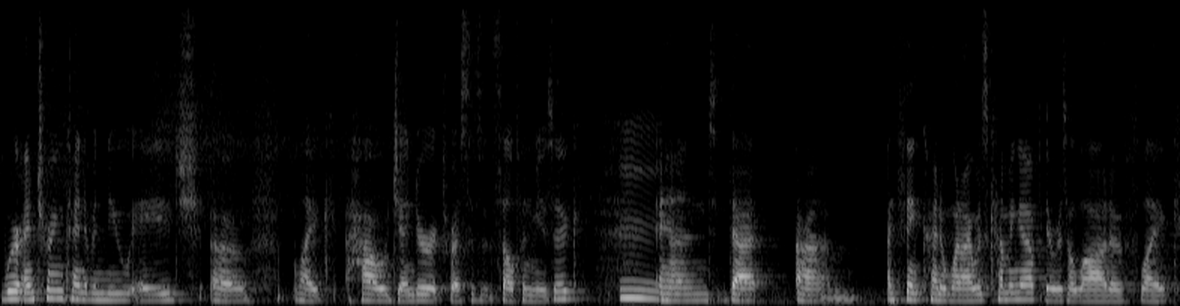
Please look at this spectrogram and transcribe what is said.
we're entering kind of a new age of like how gender expresses itself in music mm. and that um, I think kind of when I was coming up there was a lot of like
